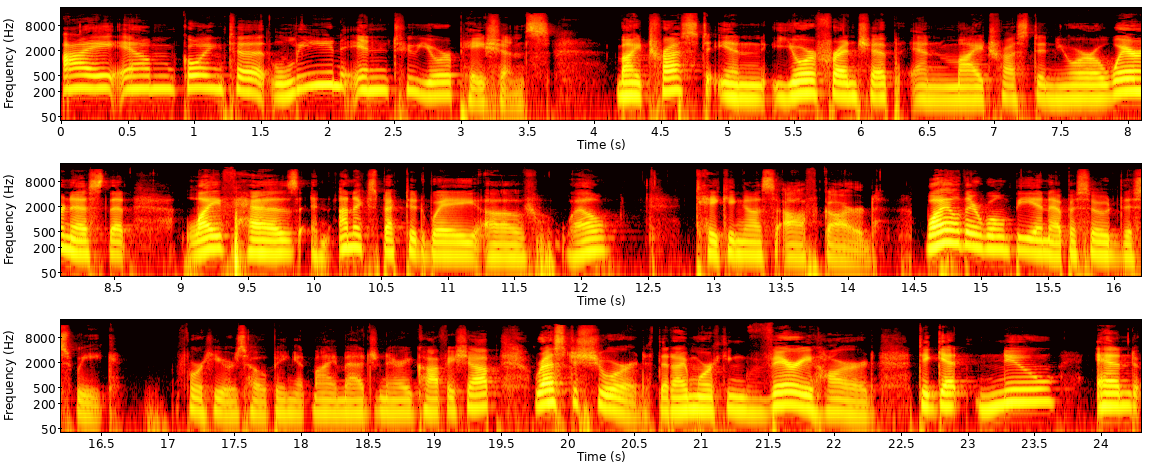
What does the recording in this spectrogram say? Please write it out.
I am going to lean into your patience, my trust in your friendship, and my trust in your awareness that life has an unexpected way of, well, taking us off guard. While there won't be an episode this week, for Here's Hoping at my imaginary coffee shop, rest assured that I'm working very hard to get new and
